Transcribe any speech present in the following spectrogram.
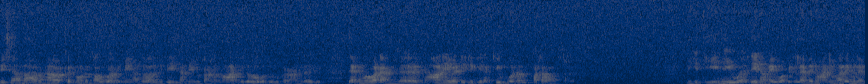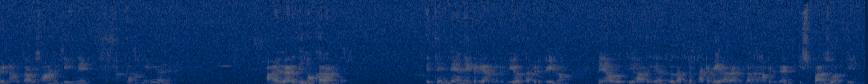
නිසා භාවනාවක් කරනකොට කවුරු හරි මේ අතවල් දෙටි සනීප කරන මානසික රෝග දුරු කරන්න දැනුම වඩන්න ඥානෙ වැඩින්න කියලා කිව්වනම් පටවවන්න. මේක තියෙන්නේ ඒව දෙනවා ඒව අපිට ලැබෙනවා අනිවාර්යයෙන්ම ලැබෙනවා තව සාහන කියන්නේ තමයි නේද? ආයෙ වැරදි නොකරන්න. එතෙන් යන එකට යනකොට ගියොත් අපිට පේනවා මේ අවුරුදු 40 ඇතුළත අපිට පට බේරා ගන්න තරම් අපිට දැන් ස්පාසුවක් තියෙනවා.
